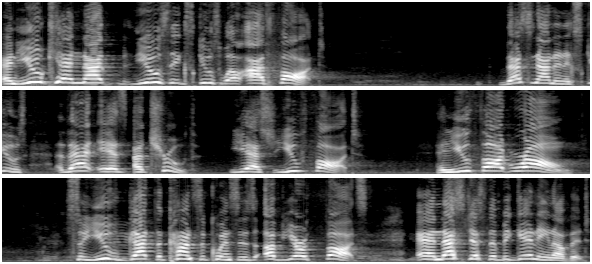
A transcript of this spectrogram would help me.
And you cannot use the excuse, well, I thought. That's not an excuse. That is a truth. Yes, you thought. And you thought wrong. So you've got the consequences of your thoughts. And that's just the beginning of it.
